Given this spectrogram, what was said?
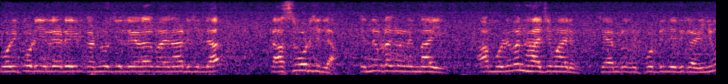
കോഴിക്കോട് ജില്ലയുടെയും കണ്ണൂർ ജില്ലയുടെ വയനാട് ജില്ല കാസർഗോഡ് ജില്ല എന്നിവിടങ്ങളിൽ നിന്നായി ആ മുഴുവൻ ഹാജിമാരും ക്യാമ്പിൽ റിപ്പോർട്ട് ചെയ്ത് കഴിഞ്ഞു.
